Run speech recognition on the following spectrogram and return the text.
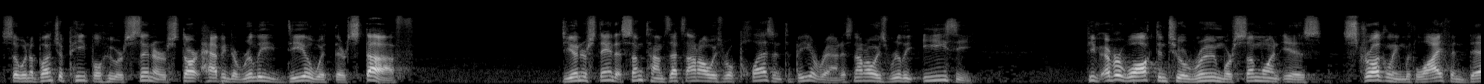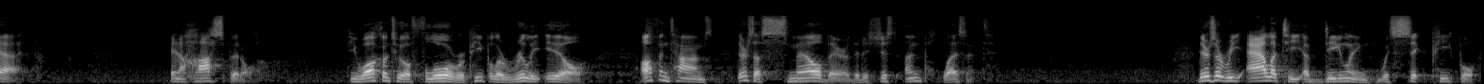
So when a bunch of people who are sinners start having to really deal with their stuff, do you understand that sometimes that's not always real pleasant to be around? It's not always really easy. If you've ever walked into a room where someone is struggling with life and death in a hospital, if you walk onto a floor where people are really ill, oftentimes there's a smell there that is just unpleasant. There's a reality of dealing with sick people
